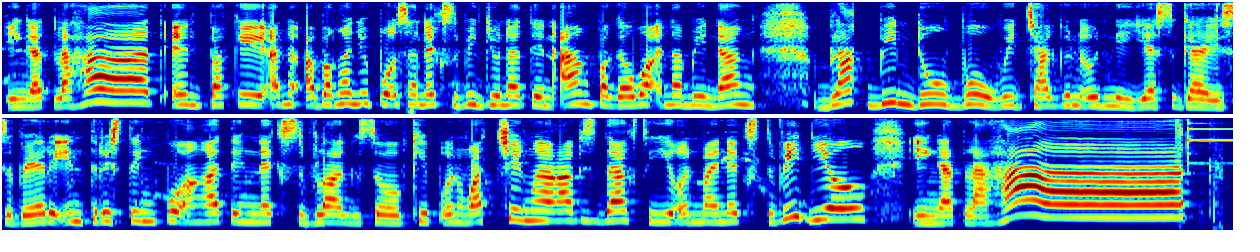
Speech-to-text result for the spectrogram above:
Ingat lahat. And paki, ano, abangan nyo po sa next video natin ang paggawa namin ng black bean dubo with chagon uni. Yes guys, very interesting po ang ating next vlog. So keep on watching mga kapsdak. See you on my next video. Ingat lahat!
